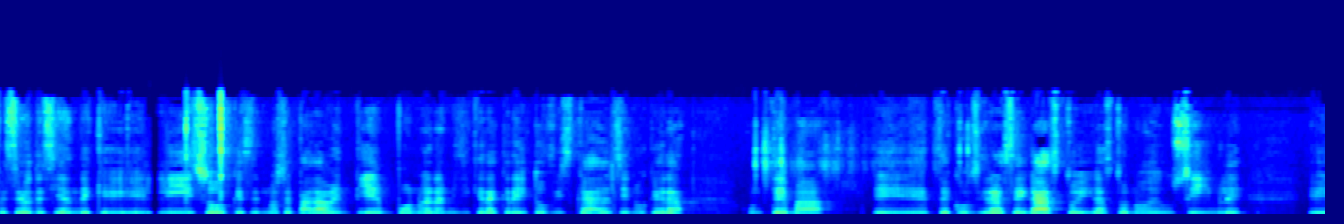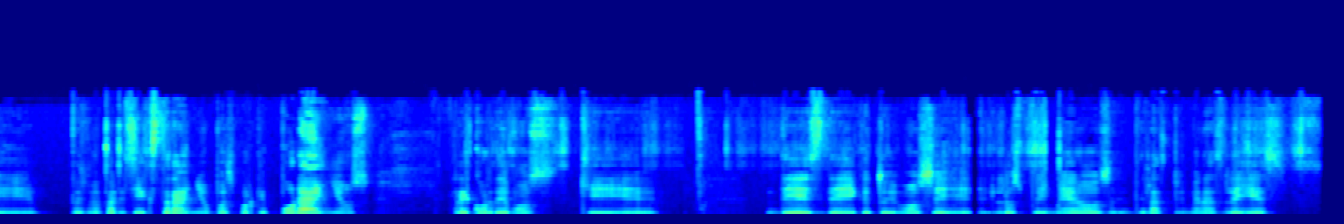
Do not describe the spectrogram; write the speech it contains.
pues ellos decían de que el ISO, que no se pagaba en tiempo, no era ni siquiera crédito fiscal, sino que era un tema eh, de considerarse gasto y gasto no deducible, eh, pues me parecía extraño, pues porque por años, recordemos que desde que tuvimos eh, los primeros, de las primeras leyes,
